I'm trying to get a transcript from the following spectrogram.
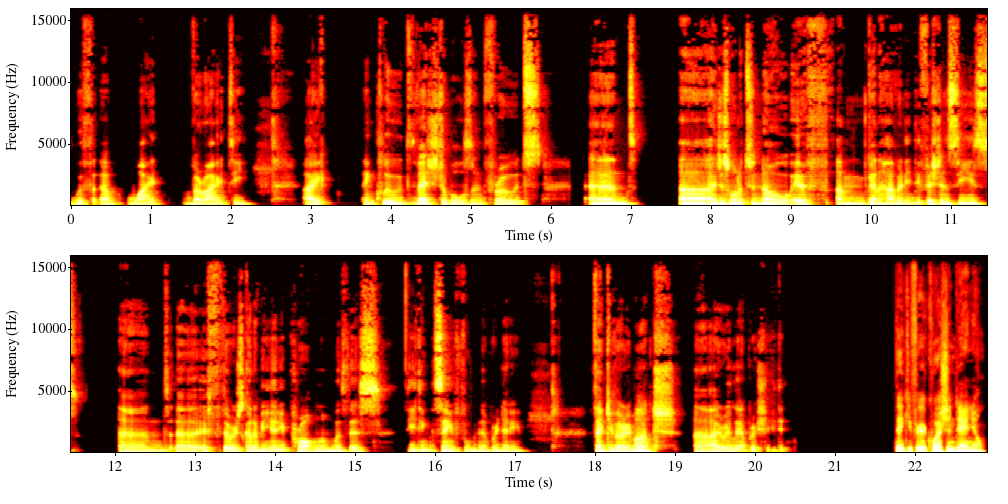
with a wide variety. I include vegetables and fruits, and uh, I just wanted to know if I'm gonna have any deficiencies and uh, if there is gonna be any problem with this eating the same food every day. Thank you very much. Uh, I really appreciate it. Thank you for your question, Daniel.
